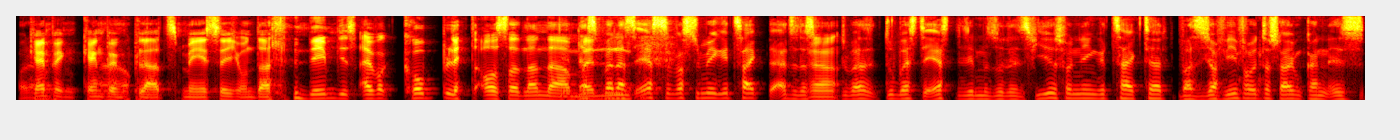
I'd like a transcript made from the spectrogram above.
Gott. Camping, Campingplatz ah, okay. mäßig. Und dann nehmen die es einfach komplett auseinander. Das war das erste, was du mir gezeigt hast. Also das, ja. du, warst, du warst der Erste, der mir so das Video von denen gezeigt hat. Was ich auf jeden Fall unterschreiben kann, ist,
